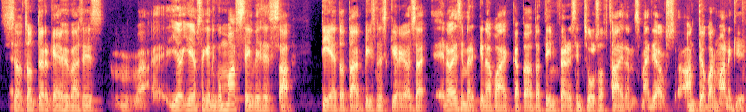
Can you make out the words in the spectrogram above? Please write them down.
Se on, se on törkeä hyvä. Siis jossakin niin kuin massiivisissa tieto- tai bisneskirjoissa. No esimerkkinä vaikka tuota Tim Ferrissin Tools of Titans. Mä en tiedä, onko Antti on varmaan ainakin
